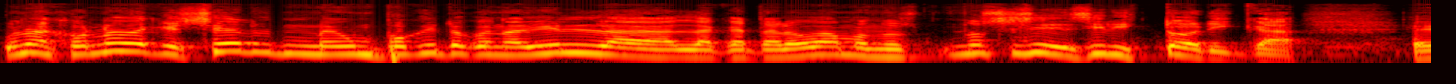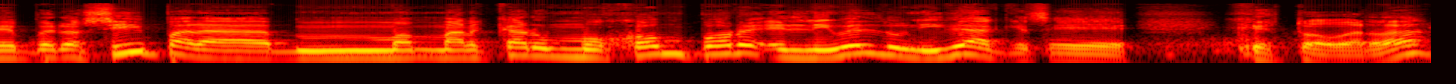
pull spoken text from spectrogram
Una jornada que ayer un poquito con Ariel la, catalogamos, no, sé si decir histórica, eh, pero sí para marcar un mojón por el nivel de unidad que se gestó, ¿verdad?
